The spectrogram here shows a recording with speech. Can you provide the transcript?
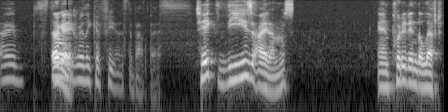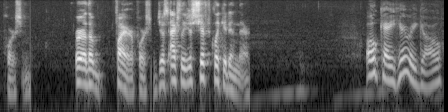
I'm still Okay. really confused about this. take these items and put it in the left portion or the fire portion just actually just shift click it in there Okay, here we go.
